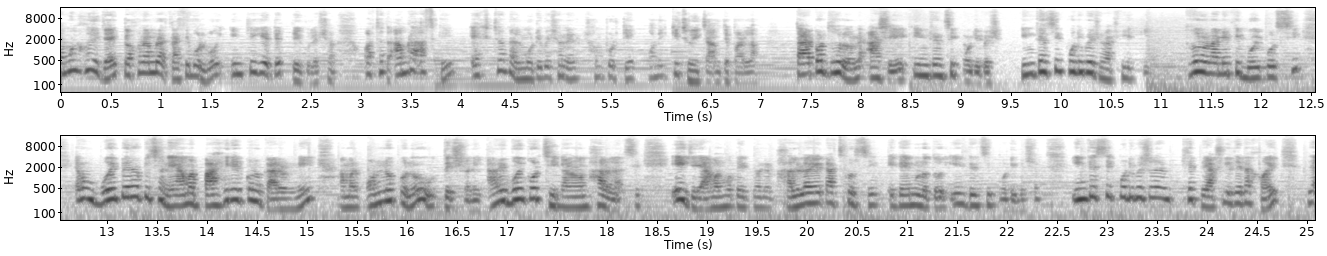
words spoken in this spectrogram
এমন হয়ে যায়, তখন আমরা তাকে বলব ইন্টিগ্রেটেড রেগুলেশন অর্থাৎ আমরা আজকে এক্সটার্নাল মোটিভেশনের সম্পর্কে অনেক কিছুই জানতে পারলাম। তারপর ধরুন আসে ইন্টেন্সিক মোটিভেশন ইন্টেন্সিক মোটিভেশন আসলে কি? ধরুন আমি একটি বই পড়ছি এবং বই পড়ার পিছনে আমার বাহিরের কোনো কারণ নেই, আমার অন্য কোনো উদ্দেশ্য নেই। আমি বই পড়ছি কারণ আমার ভালো লাগছে। এই যে আমার মতো এক ধরনের ভালো লাগে কাজ করছে, এটাই মূলত ইন্টেন্সিভ মোটিভেশন ইন্টেন্সিভ মোটিভেশনের ক্ষেত্রে আসলে যেটা হয় যে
